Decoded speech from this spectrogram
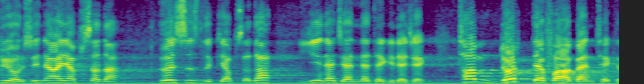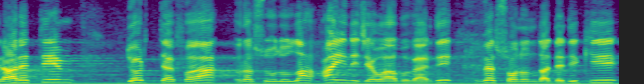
diyor zina yapsa da, hırsızlık yapsa da yine cennete gidecek. Tam dört defa ben tekrar ettim. Dört defa Resulullah aynı cevabı verdi ve sonunda dedi ki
